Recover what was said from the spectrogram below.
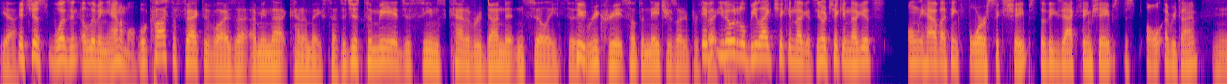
Yeah. It just wasn't a living animal. Well, cost effective wise, that I mean that kind of makes sense. It just to me, it just seems kind of redundant and silly to Dude. recreate something nature's already perfected. It, you know what it'll be like chicken nuggets. You know, chicken nuggets only have I think four or six shapes. They're the exact same shapes, just all every time. Mm-hmm.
